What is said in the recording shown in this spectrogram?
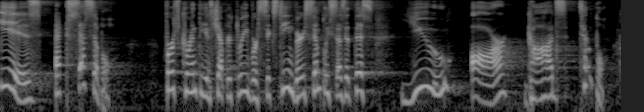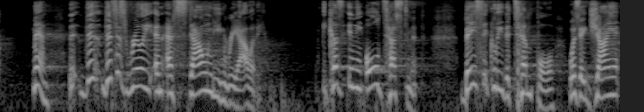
is accessible. 1 Corinthians chapter 3 verse 16 very simply says it this, you are God's temple. Man, th- th- this is really an astounding reality. Because in the Old Testament, Basically, the temple was a giant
